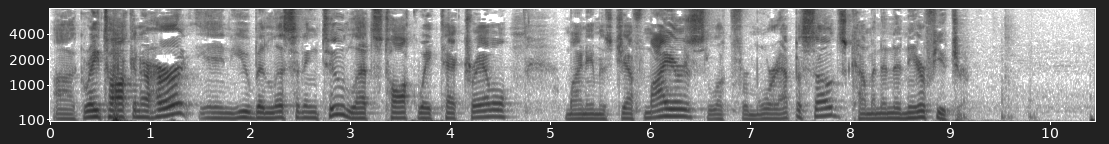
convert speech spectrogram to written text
uh, great talking to her. And you've been listening to Let's Talk Wake Tech Travel. My name is Jeff Myers. Look for more episodes coming in the near future.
